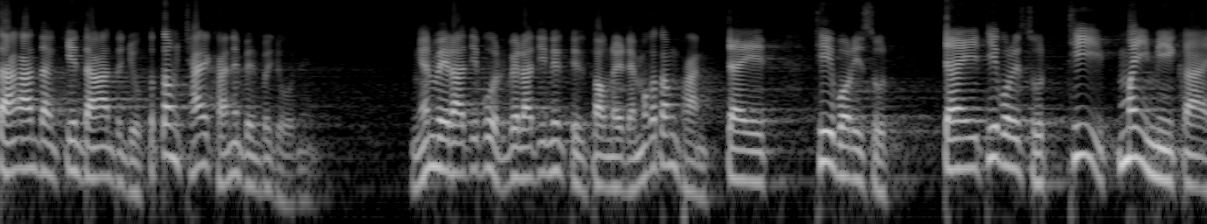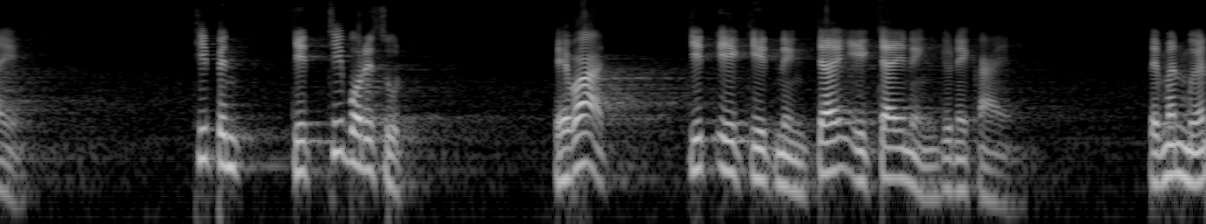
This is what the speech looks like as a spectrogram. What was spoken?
ต่างอันต่างกินต่างอันต่างอยู่ก็ต้องใช้ขันให้เป็นประโยชน์เนี่ยงั้นเวลาที่พูดเวลาที่นึกถึงตองใดๆมันก็ต้องผ่านใจที่บริสุทธิ์ ใจที่บริสุทธิ์ที่ไม่มีกายที่เป็นจิตที่บริสุทธิ์ แต่ว่าจิตอีกจิตหนึ่ง ใจอีกใจหนึ่งอยู่ในกาย แต่มันเหมือน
